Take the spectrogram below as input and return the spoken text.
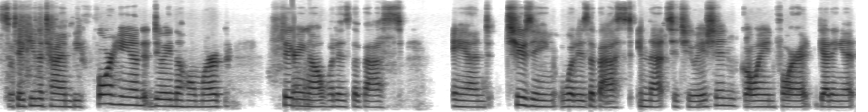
So, taking the time beforehand, doing the homework, figuring out what is the best, and choosing what is the best in that situation, going for it, getting it,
